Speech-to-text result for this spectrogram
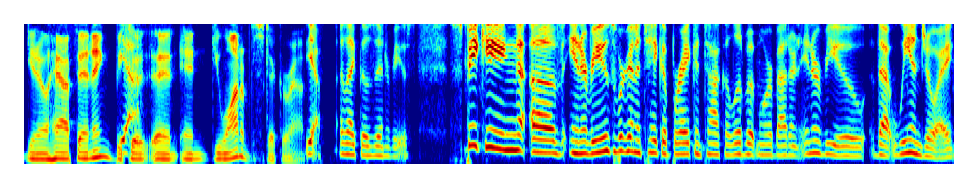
you know, half inning?" Because and and you want them to stick around. Yeah, I like those interviews. Speaking of interviews, we're going to take a break and talk a little bit more about an interview that we enjoy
